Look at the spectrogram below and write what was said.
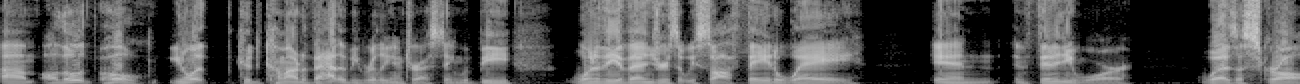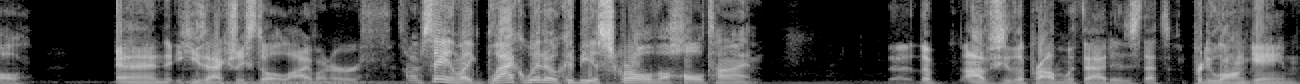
um, although oh, you know what could come out of that would be really interesting would be one of the Avengers that we saw fade away in Infinity War was a Skrull, and he's actually still alive on Earth. That's what I'm saying. Like Black Widow could be a Skrull the whole time. The, the obviously the problem with that is that's a pretty long game,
